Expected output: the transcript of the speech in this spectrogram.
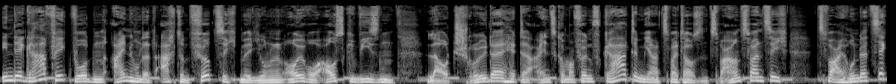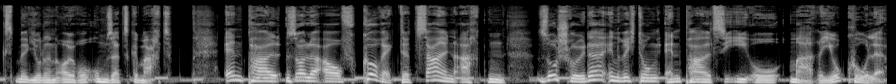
In der Grafik wurden 148 Millionen Euro ausgewiesen. Laut Schröder hätte 1,5 Grad im Jahr 2022 206 Millionen Euro Umsatz gemacht. Enpal solle auf korrekte Zahlen achten, so Schröder in Richtung Enpal CEO Mario Kohle.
